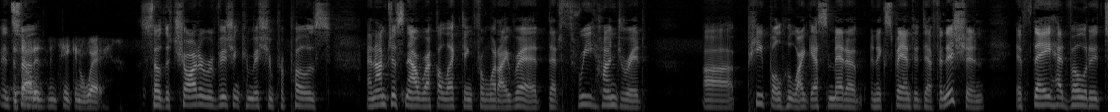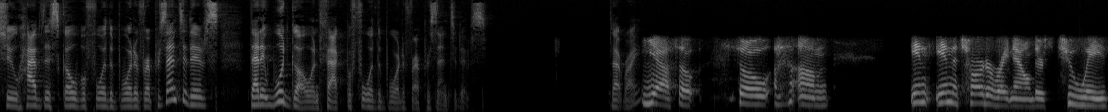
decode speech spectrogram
And but so, that has been taken away. So the Charter Revision Commission proposed and I'm just now recollecting from what I read that 300 uh, people who I guess met a, an expanded definition, if they had voted to have this go before the Board of Representatives, that it would go, in fact, before the Board of Representatives. Is that right? Yeah. So, so um, in in the charter right now, there's two ways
